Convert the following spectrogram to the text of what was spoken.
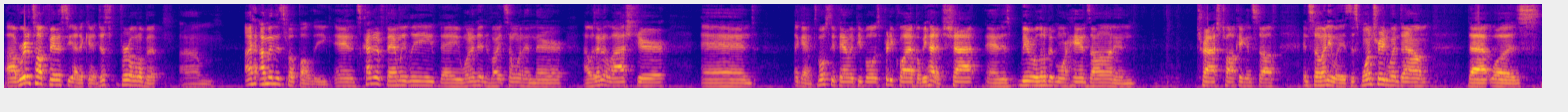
Uh, we're going to talk fantasy etiquette just for a little bit. Um, I, I'm in this football league, and it's kind of a family league. They wanted to invite someone in there. I was in it last year, and again, it's mostly family people. It's pretty quiet, but we had a chat, and we were a little bit more hands on and trash talking and stuff. And so, anyways, this one trade went down that was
